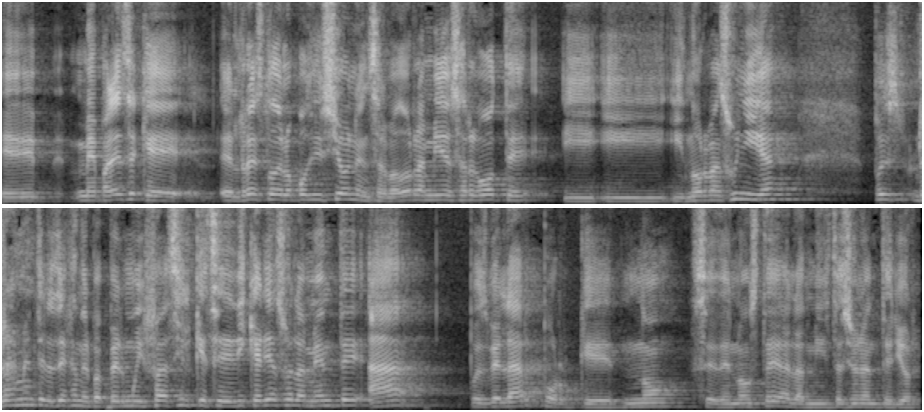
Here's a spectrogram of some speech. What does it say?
eh, me parece que el resto de la oposición, en Salvador Ramírez Argote y, y, y Norman Zúñiga, pues realmente les dejan el papel muy fácil, que se dedicaría solamente a pues velar porque no se denoste a la administración anterior.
